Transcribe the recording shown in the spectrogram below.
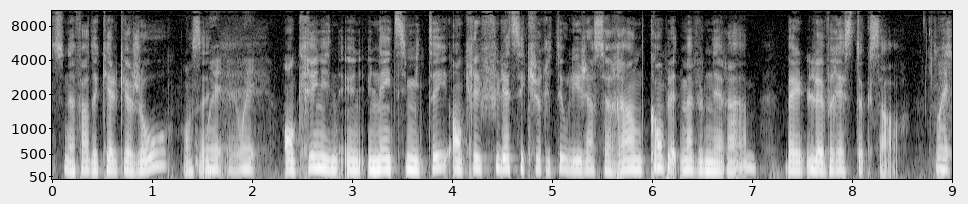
c'est une affaire de quelques jours. On, Ouais. Ouais. on crée une, une- une intimité, on crée le filet de sécurité où les gens se rendent complètement vulnérables. Ben, le vrai stock sort. Ouais.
